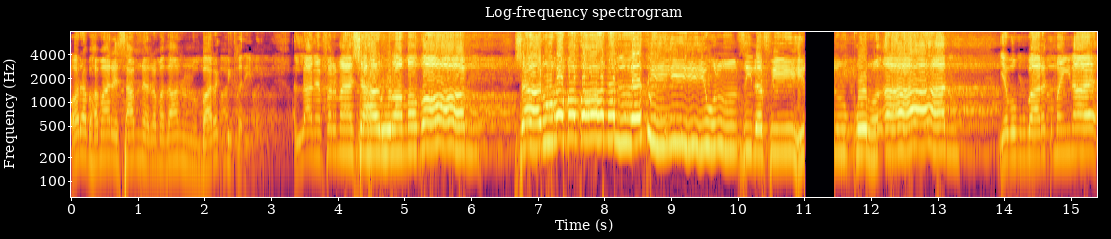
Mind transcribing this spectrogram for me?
और अब हमारे सामने रमज़ान मुबारक भी करीब है। अल्लाह ने फरमाया, शहरु रमज़ान शहरु रमज़ान कुरान ये वो मुबारक महीना है,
